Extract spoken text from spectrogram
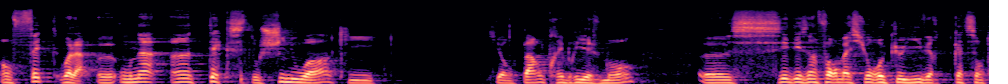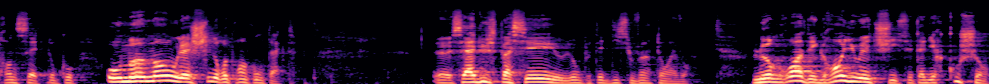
en fait, voilà, euh, on a un texte chinois qui, en parle très brièvement. Euh, c'est des informations recueillies vers 437, donc au, moment où la Chine reprend contact. Euh, ça a dû se passer donc peut-être 10 ou 20 ans avant. Le roi des grands Yuechi, c'est-à-dire couchant,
